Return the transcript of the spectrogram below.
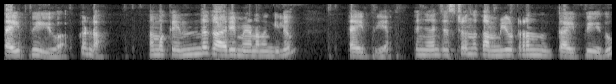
ടൈപ്പ് ചെയ്യുക. കണ്ടോ? നമുക്ക് എന്ത് കാര്യം വേണമെങ്കിലും ടൈപ്പ് ചെയ്യാം. അപ്പൊ ഞാൻ ജസ്റ്റ് ഒന്ന് കമ്പ്യൂട്ടർ ഒന്ന് ടൈപ്പ് ചെയ്തു.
